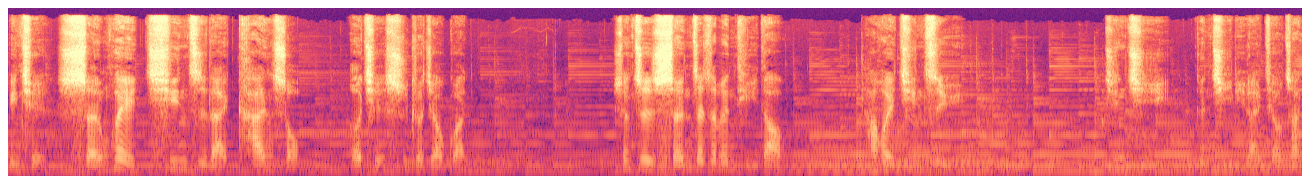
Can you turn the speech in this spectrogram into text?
并且神会亲自来看守，而且时刻浇灌，甚至神在这边提到，他会亲自与荆棘。跟吉利来交战，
